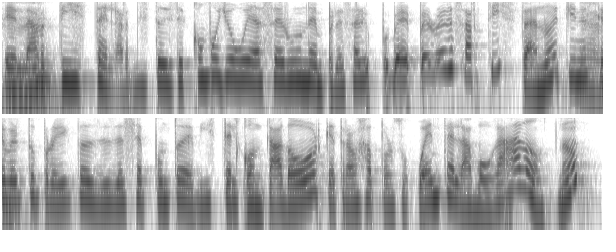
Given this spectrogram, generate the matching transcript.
El artista, el artista dice, ¿cómo yo voy a ser un empresario? Pero eres artista, ¿no? Y tienes que ver tu proyecto desde ese punto de vista, el contador que trabaja por su cuenta, el abogado, ¿no?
